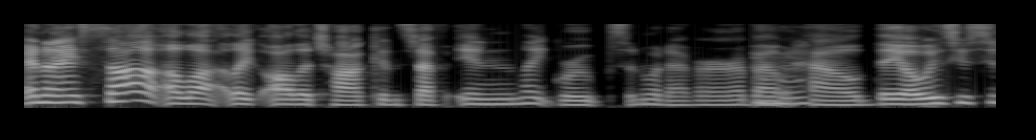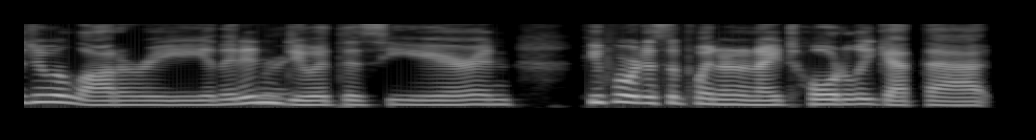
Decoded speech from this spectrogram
And I saw a lot, like all the talk and stuff in like groups and whatever about Mhm. how they always used to do a lottery and they didn't Right. do it this year. And people were disappointed. And I totally get that.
